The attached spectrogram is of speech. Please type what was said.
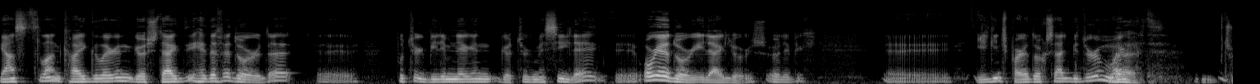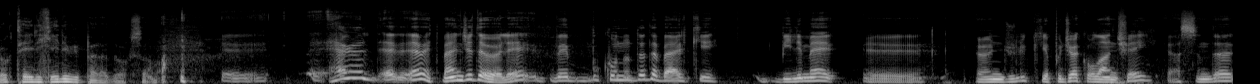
yansıtılan kaygıların gösterdiği hedefe doğru da e, bu tür bilimlerin götürmesiyle e, oraya doğru ilerliyoruz. Öyle bir e, ilginç paradoksal bir durum var. Evet. Çok tehlikeli bir paradoks ama. e, herhalde e, evet bence de öyle ve bu konuda da belki bilime e, öncülük yapacak olan şey aslında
